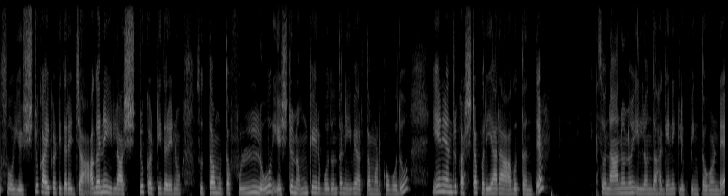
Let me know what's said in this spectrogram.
ಸೊ ಎಷ್ಟು ಕಾಯಿ ಕಟ್ಟಿದ್ದಾರೆ ಜಾಗನೇ ಇಲ್ಲ. ಅಷ್ಟು ಕಟ್ಟಿದ್ದಾರೇನು ಸುತ್ತಮುತ್ತ ಫುಲ್ಲು ಎಷ್ಟು ನಂಬಿಕೆ ಇರ್ಬೋದು ಅಂತ ನೀವೇ ಅರ್ಥ ಮಾಡ್ಕೋಬೋದು. ಏನೇ ಅಂದರೂ ಕಷ್ಟ ಪರಿಹಾರ ಆಗುತ್ತಂತೆ. ಸೊ ನಾನು ಇಲ್ಲೊಂದು ಹಾಗೇನೆ ಕ್ಲಿಪ್ಪಿಂಗ್ ತೊಗೊಂಡೆ.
